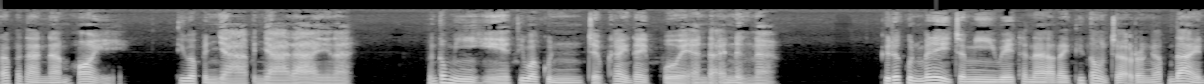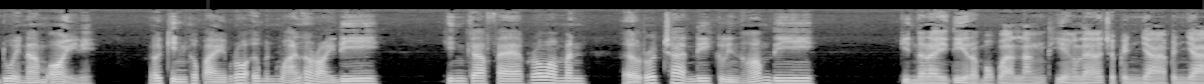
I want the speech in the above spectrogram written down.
รับประทานน้ำอ้อย ที่ว่าเป็นยาเป็นยาได้นะ มันต้องมีเหตุที่ว่าคุณเจ็บไข้ได้ป่วยอันใดอันหนึ่งนะ คือถ้าคุณไม่ได้จะมีเวทนาอะไรที่ต้องจะระงับได้ด้วยน้ำอ้อยนี่ แล้วกินเข้าไปเพราะว่าเออมันหวานอร่อยดี กินกาแฟ เพราะว่ามันเออรสชาติดีกลิ่นหอมดี กินอะไรที่เราบอกว่าหลังเที่ยงแล้วจะเป็นยาเป็นยา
